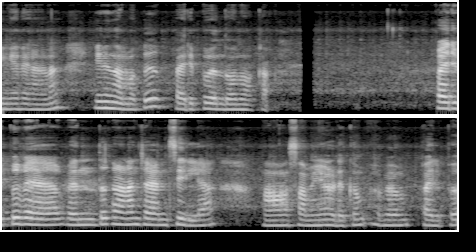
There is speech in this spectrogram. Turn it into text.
ഇങ്ങനെയാണ്. ഇനി നമുക്ക് പരിപ്പ് വെന്തോ നോക്കാം. പരിപ്പ് വേ വെന്ത് കാണാൻ ചാൻസ് ഇല്ല. ആ സമയം എടുക്കും. അപ്പം പരിപ്പ്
